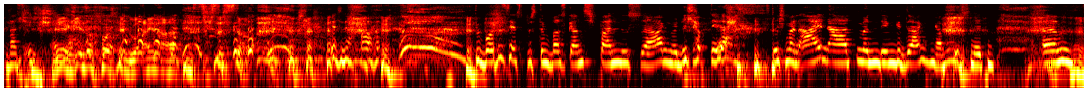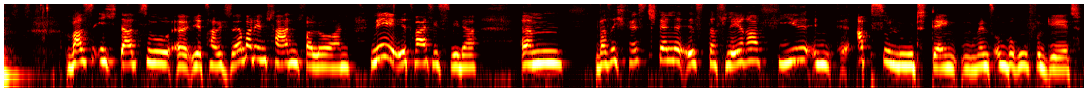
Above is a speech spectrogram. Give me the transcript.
was ich, ich, ich reagiere sofort, wenn du einatmest. Doch genau. Du wolltest jetzt bestimmt was ganz Spannendes sagen und ich habe dir durch mein Einatmen den Gedanken abgeschnitten. Ähm, was ich dazu, äh, jetzt habe ich selber den Faden verloren. Nee, jetzt weiß ich es wieder. Ähm, was ich feststelle, ist, dass Lehrer viel in äh, absolut denken, wenn es um Berufe geht.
